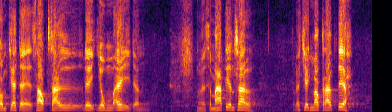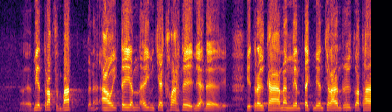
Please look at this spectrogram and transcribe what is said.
កុំចេះតែសោកសៅដេកយំអីចឹងសមាទានសិលតែចេញមកក្រៅផ្ទះមានទ្រព្យសម្បត្តិណាឲ្យទៀនអីមិនចេះខ្វះទេអ្នកដែលគេត្រូវការហ្នឹងមានតិចមានច្រើនឬក៏ថា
